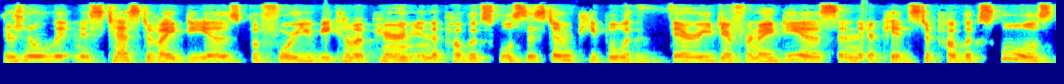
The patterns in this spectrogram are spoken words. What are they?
There's no litmus test of ideas before you become a parent in the public school system. People with very different ideas send their kids to public schools.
